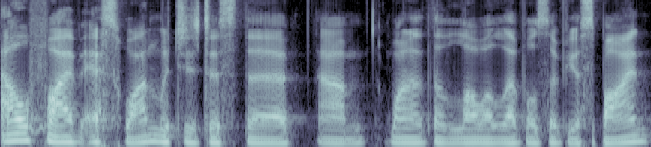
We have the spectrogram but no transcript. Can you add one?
L5S1, which is just the um, one of the lower levels of your spine,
